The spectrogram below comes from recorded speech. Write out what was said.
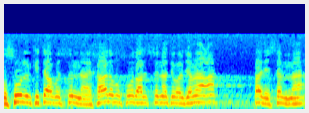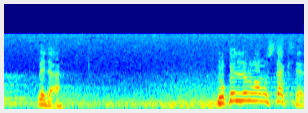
أصول الكتاب والسنة. يخالف أصول أهل السنة والجماعة هذا يسمى بدعة. مقل ومستكثر.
